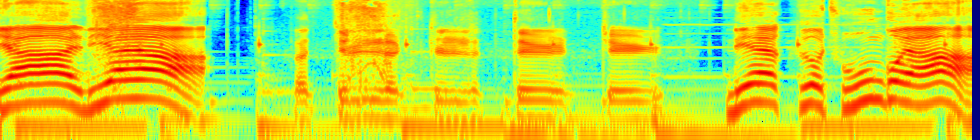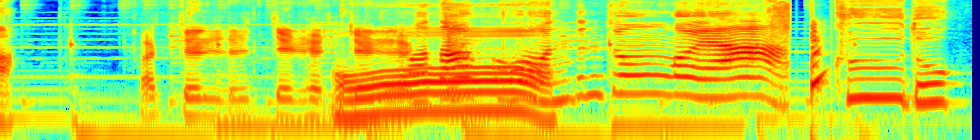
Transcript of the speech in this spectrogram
야 리아야. 리아 그거 좋은 거야 그거 완전 좋은 거야. 구독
